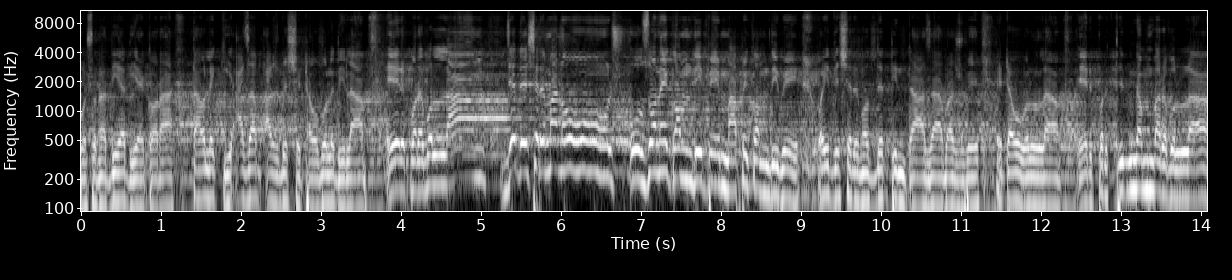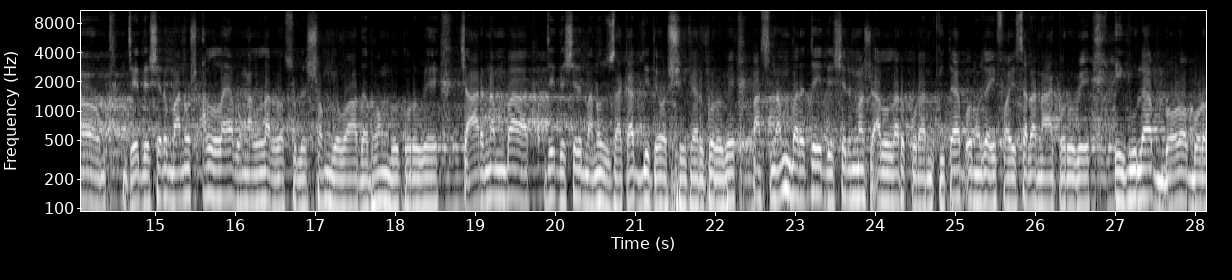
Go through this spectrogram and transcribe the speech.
ঘোষণা দিয়া দিয়া করা, তাহলে কি আজাব আসবে সেটাও বলে দিলাম। এরপরে বললাম যে, দেশের মানুষ ওজনে কম দিবে, মাপে কম দিবে, ওই দেশের মধ্যে তিনটা আজাব আসবে। এটাও বললাম। এরপর তিন নাম্বার বললাম, যে দেশের মানুষ আল্লাহ এবং আল্লাহর রসুলের সঙ্গে ওয়াদা ভঙ্গ করবে। চার নাম্বার, যে দেশের মানুষ জাকাত দিতে অস্বীকার করবে। পাঁচ নাম্বার, যে দেশের মানুষ আল্লাহর কোরআন কিতাব অনুযায়ী ফয়সালা না করবে, এগুলা বড় বড়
